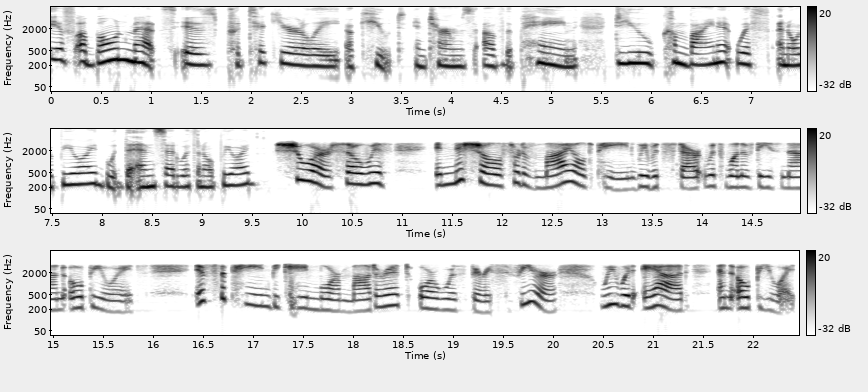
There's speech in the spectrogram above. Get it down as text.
If a bone mets is particularly acute in terms of the pain, do you combine it with an opioid, with the NSAID with an opioid? Sure. So with initial sort of mild pain, we would start with one of these non opioids. If the pain became more moderate or was very severe, we would add an opioid.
